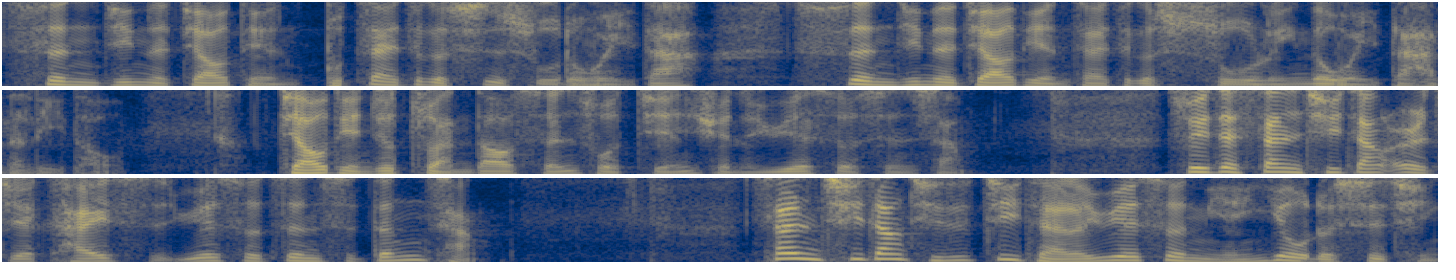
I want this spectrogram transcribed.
圣经的焦点不在这个世俗的伟大，圣经的焦点在这个属灵的伟大的里头，焦点就转到神所拣选的约瑟身上。所以在三十七章二节开始，约瑟正式登场。三十七章其实记载了约瑟年幼的事情，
